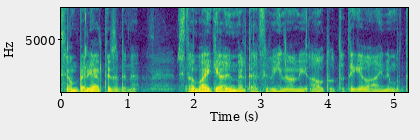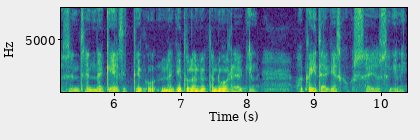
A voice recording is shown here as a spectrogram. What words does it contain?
Se on periaatteessa tämä sitä on vaikea ymmärtää, että se viina on niin autuutta tekevä aine, mutta sen, sen näkee sitten, kun näkee tulla noita nuoriakin vaikka Itäkeskuksessa jossakin, niin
